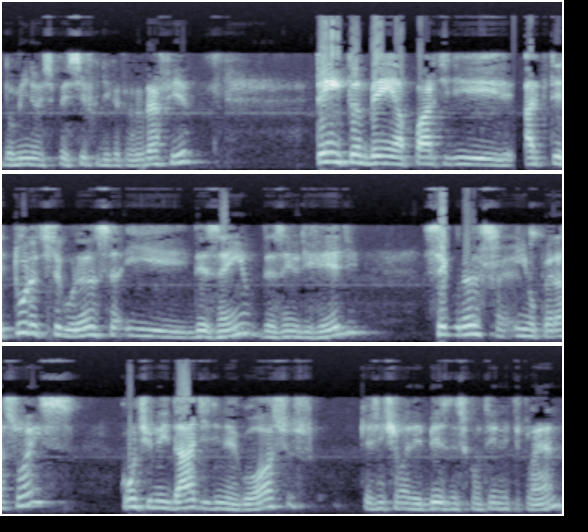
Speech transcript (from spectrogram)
domínio específico de criptografia. Tem também a parte de arquitetura de segurança e desenho, desenho de rede segurança em operações, continuidade de negócios, que a gente chama de Business Continuity Plan,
